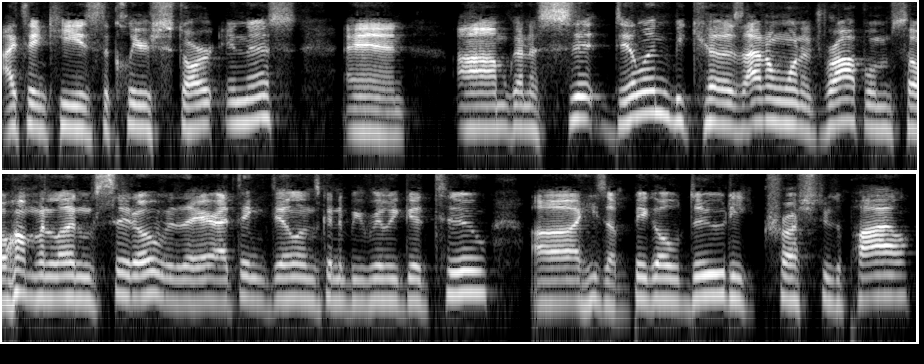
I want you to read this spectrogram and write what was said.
I think he is the clear start in this. And I'm going to sit Dillon because I don't want to drop him. So I'm going to let him sit over there. I think Dillon's going to be really good too. Uh, he's a big old dude. He crushed through the pile.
